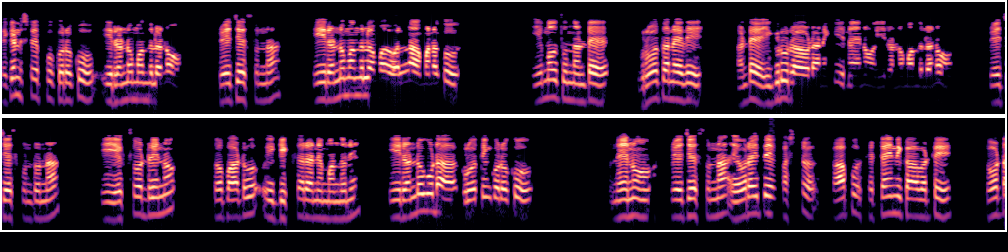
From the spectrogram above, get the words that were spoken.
సెకండ్ స్టెప్ కొరకు ఈ రెండు మందులను స్ప్రే చేస్తున్నా. ఈ రెండు మందుల వలన మనకు ఏమవుతుందంటే గ్రోత్ అనేది అంటే ఎగురు రావడానికి నేను ఈ రెండు మందులను స్ప్రే చేసుకుంటున్నా. ఈ ఎక్సోడ్రిన్తో పాటు ఈ గిక్సర్ అనే మందుని ఈ రెండు కూడా గ్రోతింగ్ కొరకు నేను స్ప్రే చేస్తున్నా. ఎవరైతే ఫస్ట్ కాపు సెట్ అయింది కాబట్టి తోట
